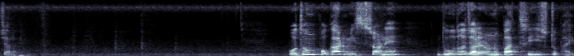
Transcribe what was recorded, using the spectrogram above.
চলো। প্রথম প্রকার মিশ্রণে দুধ ও জলের অনুপাত থ্রি ইস টু ফাইভ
